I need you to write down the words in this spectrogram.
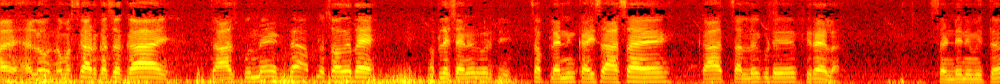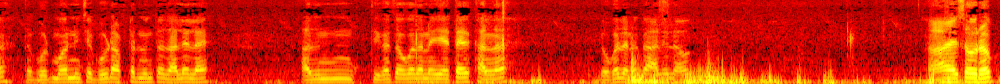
हाय हॅलो नमस्कार कसं काय? तर आज पुन्हा एकदा आपलं स्वागत आहे आपल्या चॅनलवरती. चा प्लॅनिंग काहीसा असा आहे का आज चाललोय कुठे फिरायला? संडे निमित्त. तर गुड मॉर्निंगचे गुड आफ्टरनून तर झालेलं आहे. अजून तिघा चौघा जण येत आहेत खालना. दोघं जण तर आलेलो आहोत. हाय सौरभ.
